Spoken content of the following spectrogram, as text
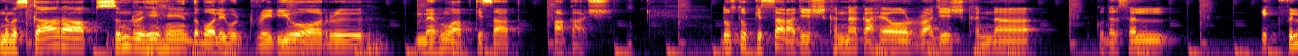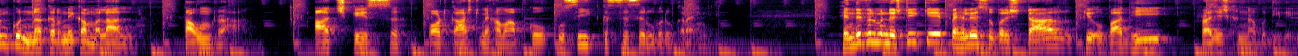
नमस्कार, आप सुन रहे हैं द बॉलीवुड रेडियो और मैं हूँ आपके साथ आकाश। दोस्तों, किस्सा राजेश खन्ना का है और राजेश खन्ना को दरअसल एक फ़िल्म को न करने का मलाल ताउम रहा। आज के इस पॉडकास्ट में हम आपको उसी किस्से से रूबरू कराएँगे। हिंदी फ़िल्म इंडस्ट्री के पहले सुपरस्टार की उपाधि राजेश खन्ना को दी गई।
